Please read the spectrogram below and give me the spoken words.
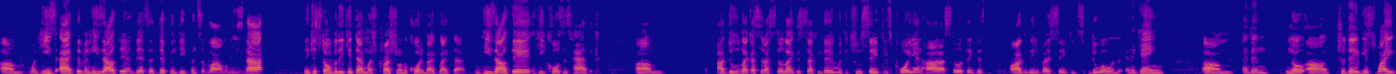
Um, when he's active and he's out there, there's a different defensive line. When he's not, they just don't really get that much pressure on the quarterback like that. When he's out there, he causes havoc. Um, I do, like I said, I still like the secondary with the two safeties, Poyer and Hyde. I still think is arguably the best safety t- duo in the, in the game. Um, and then you know, uh, Tre'Davious White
